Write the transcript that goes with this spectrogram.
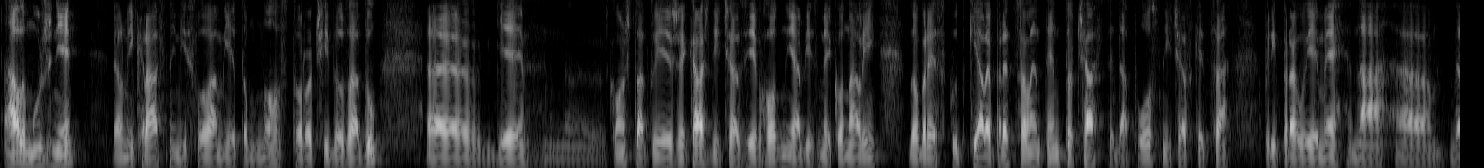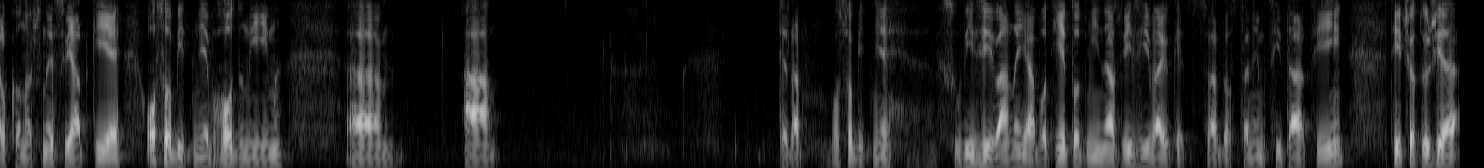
almužne, veľmi krásnymi slovami, je to mnoho storočí dozadu, e, kde konštatuje, že každý čas je vhodný, aby sme konali dobré skutky, ale predsa len tento čas, teda pôstny čas, keď sa pripravujeme na uh, veľkonočné sviatky, je osobitne vhodným. Uh, a teda osobitne sú vyzývaní, alebo tieto dni nás vyzývajú, keď sa dostanem k citácii. Tí, čo tužia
